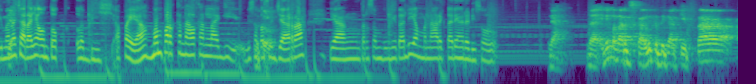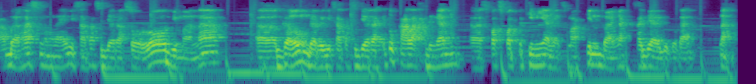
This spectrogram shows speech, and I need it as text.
gimana yeah. caranya untuk lebih apa ya memperkenalkan lagi wisata Betul. sejarah yang tersembunyi tadi, yang menarik tadi yang ada di Solo. Nah, nah ini menarik sekali ketika kita bahas mengenai wisata sejarah Solo, di mana uh, gaung dari wisata sejarah itu kalah dengan uh, spot-spot kekinian yang semakin banyak saja gitu kan. Nah,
